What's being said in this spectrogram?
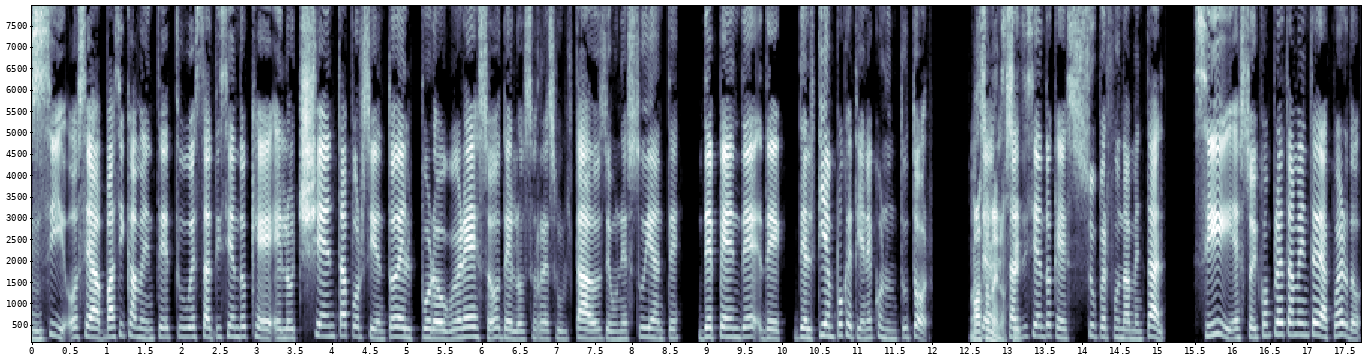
Sí, o sea, básicamente tú estás diciendo que el 80% del progreso de los resultados de un estudiante depende de, del tiempo que tiene con un tutor. Más o menos. Estás diciendo que es súper fundamental. Sí, estoy completamente de acuerdo.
